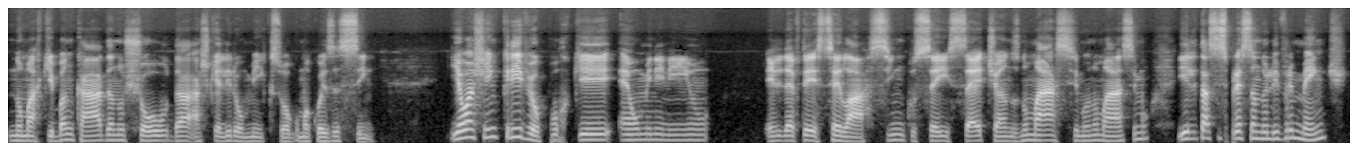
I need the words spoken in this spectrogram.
numa arquibancada no show da, acho que é Little Mix ou alguma coisa assim. E eu achei incrível porque é um menininho, ele deve ter, sei lá, 5, 6, 7 anos no máximo, no máximo, e ele tá se expressando livremente.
